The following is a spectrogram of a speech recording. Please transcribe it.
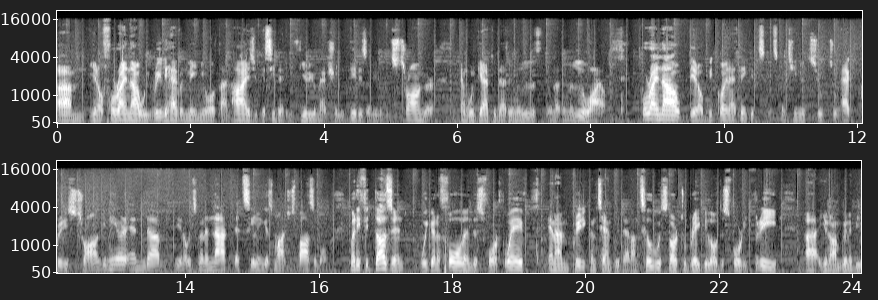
Um, you know for right now we really haven't made new all-time highs. You can see that Ethereum actually did is a little bit stronger and we'll get to that in a little in a, in a little while for right now, you know, Bitcoin, I think it's it's continued to, to act pretty strong in here, and um, you know, it's going to knock that ceiling as much as possible. But if it doesn't, we're going to fall in this fourth wave, and I'm pretty content with that. Until we start to break below this 43, uh, you know, I'm going to be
